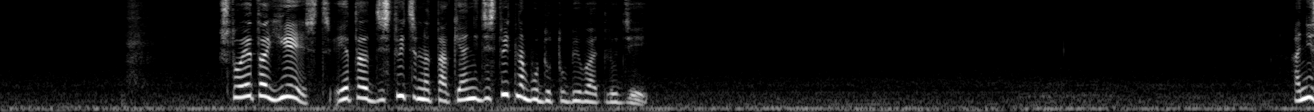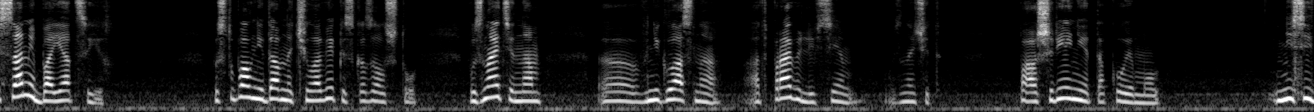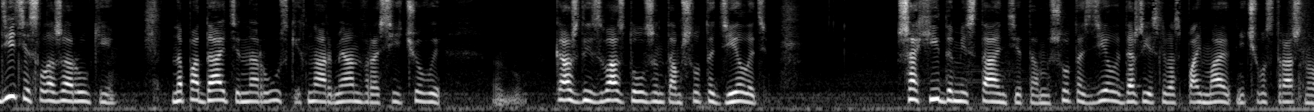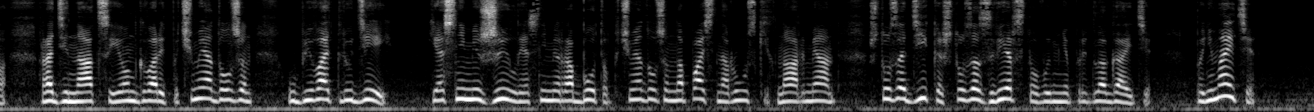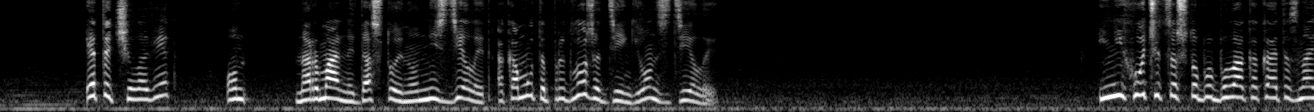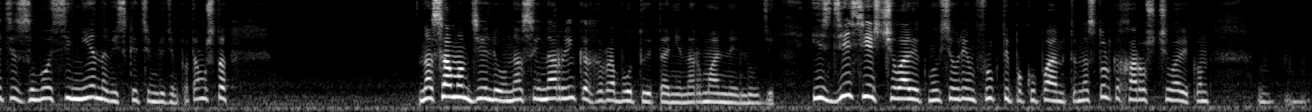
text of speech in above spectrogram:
Что это есть, это действительно так, и они действительно будут убивать людей. Они сами боятся их. Выступал недавно человек и сказал, что, вы знаете, нам э, внегласно отправили всем, значит, поощрение такое, мол, не сидите сложа руки, Нападайте на русских, на армян в России. Что вы? Каждый из вас должен там что-то делать. Шахидами станьте, там что-то сделать, даже если вас поймают, ничего страшного, ради нации. И он говорит, почему я должен убивать людей? Я с ними жил, я с ними работал. Почему я должен напасть на русских, на армян? Что за дикость, что за зверство вы мне предлагаете? Понимаете? Этот человек, он нормальный, достойный, он не сделает. А кому-то предложат деньги, он сделает. И не хочется, чтобы была какая-то, знаете, злость и ненависть к этим людям. Потому что на самом деле у нас и на рынках работают они, нормальные люди. И здесь есть человек, мы все время фрукты покупаем. Это настолько хороший человек. Он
